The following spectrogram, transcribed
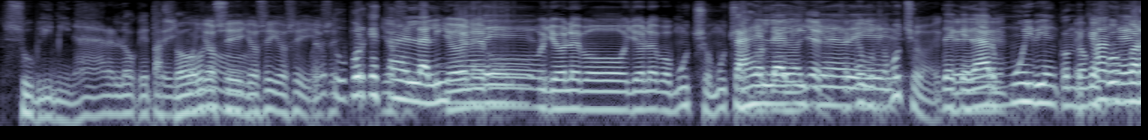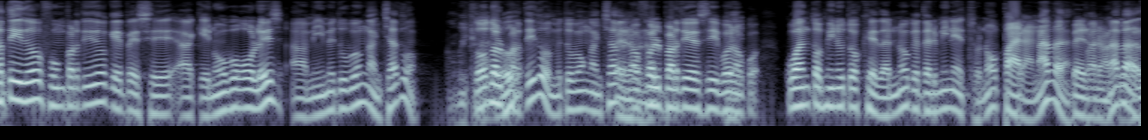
subliminar lo que pasó. Sí, pues yo no. sí, yo sí, yo sí. Bueno, yo sí. tú porque Yo estás sí. en la línea yo elevo, de- yo elevo, yo elevo mucho, mucho. Estás el en la partido de ayer. línea de, me gusta mucho. Es de que- quedar muy bien con Es Don que fue un Ángel. partido, fue un partido que pese a que no hubo goles, a mí me tuvo enganchado. Hombre, Todo el partido me tuvo enganchado. Pero no, fue el partido de decir, bueno, cu- ¿cuántos minutos quedan, no? Que termine esto. No, para nada, Pero para nada.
